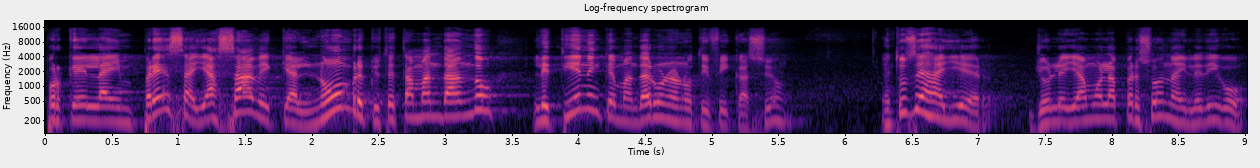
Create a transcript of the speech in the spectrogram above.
Porque la empresa ya sabe que al nombre que usted está mandando le tienen que mandar una notificación. Entonces ayer yo le llamo a la persona y le digo,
